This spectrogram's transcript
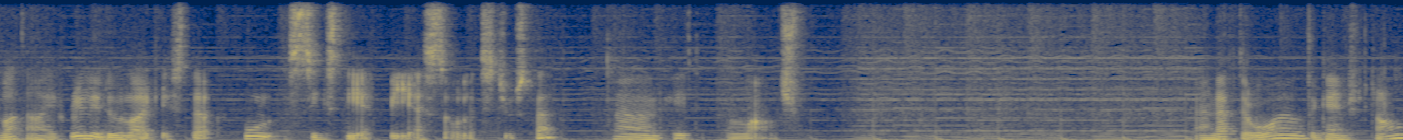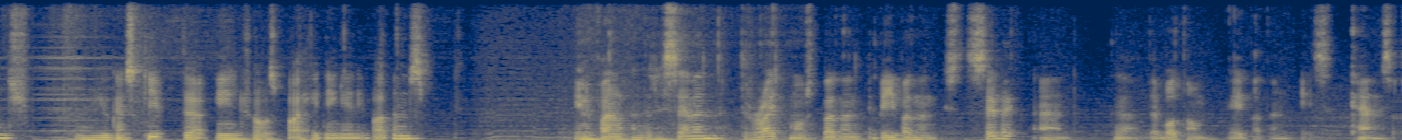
What I really do like is the full 60 FPS, so let's choose that and hit launch. And after a while the game should launch. Uh, you can skip the intros by hitting any buttons. In Final Fantasy VII, the rightmost button, the B button, is to select, and the, the bottom A button is cancel.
